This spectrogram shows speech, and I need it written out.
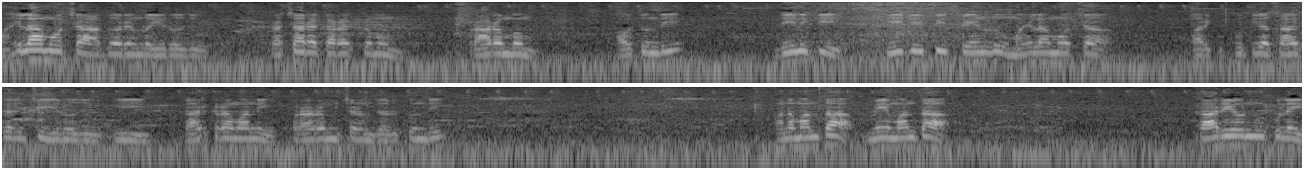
మహిళా మోర్చా ఆధ్వర్యంలో ఈరోజు ప్రచార కార్యక్రమం ప్రారంభం అవుతుంది. దీనికి బీజేపీ శ్రేణులు మహిళా మోర్చా వారికి పూర్తిగా సహకరించి ఈరోజు ఈ కార్యక్రమాన్ని ప్రారంభించడం జరుగుతుంది. మనమంతా మేమంతా కార్యోన్ముఖులై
